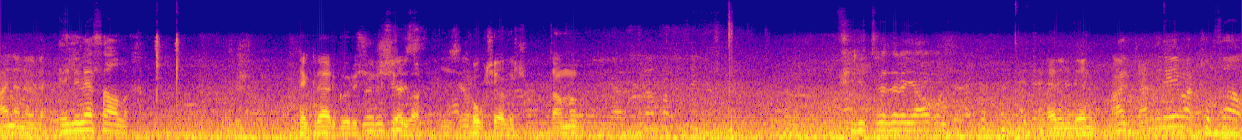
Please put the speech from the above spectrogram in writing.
Aynen öyle. Eline sağlık. Tekrar görüşürüz, inşallah. Çok çalış. Tamam. Filtrelere yağ koyacağız. Hadi gidelim. Kendine iyi bak çok sağ ol.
